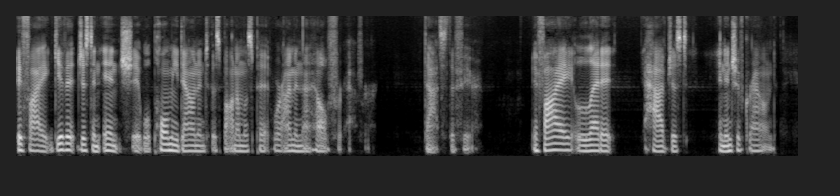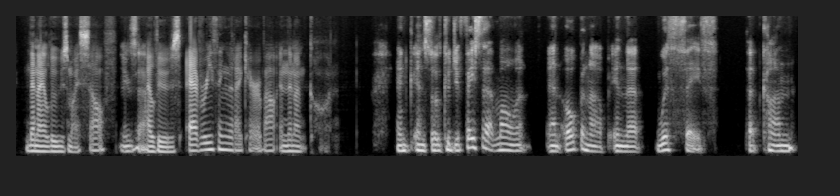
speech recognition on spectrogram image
if I give it just an inch, it will pull me down into this bottomless pit where I'm in that hell forever. That's the fear. If I let it have just an inch of ground, then I lose myself. Exactly. I lose everything that I care about, and then I'm gone. And and so could you face that moment and open up in that with faith, that con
